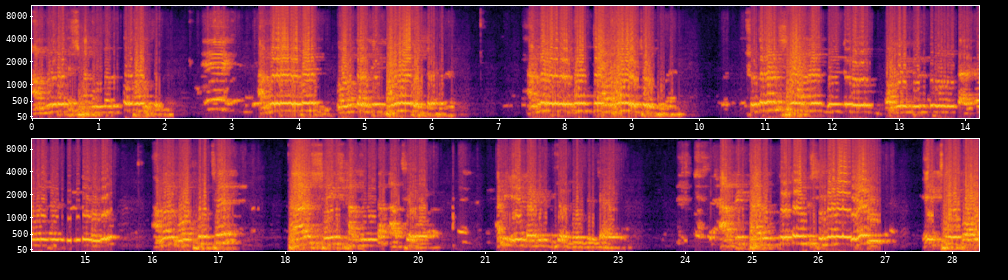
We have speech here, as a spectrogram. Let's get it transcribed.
আমরা যাতে স্বাধীনভাবে কথা বলতে আমরা গণতান্ত্রিক ভাবে করতে পারি। আমরা যাতে অভাবে চলতে পারি। সুতরাং সে আমার বিরুদ্ধে বলুন বলুন তারকা বলুন বলুন আমার মত হচ্ছে তার সেই স্বাধীনতা আছে আমি এর বাইরে কিছু বলতে চাই। আপনি তার উত্তরটা সেভাবে দেন, এর চেয়ে বড়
